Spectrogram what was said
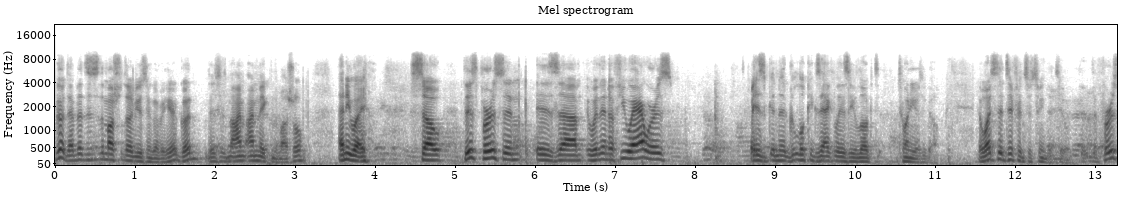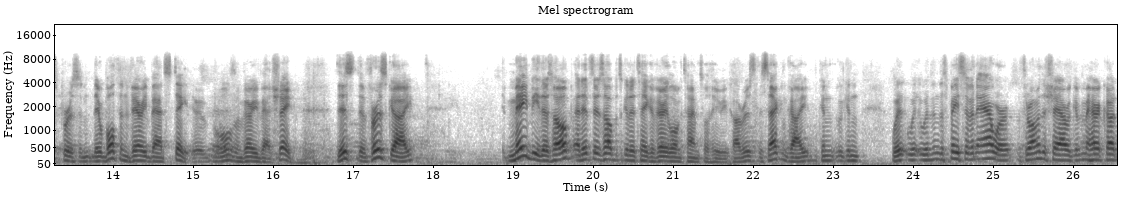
good. This is the muscle that I'm using over here. Good. This is I'm, I'm making the muscle. Anyway, so this person is um, within a few hours is going to look exactly as he looked 20 years ago. And what's the difference between the two? The, the first person, they're both in very bad state. They're both in very bad shape. This, the first guy, maybe there's hope, and if there's hope, it's going to take a very long time until he recovers. The second guy, we can, we can wi- wi- within the space of an hour, throw him in the shower, give him a haircut,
